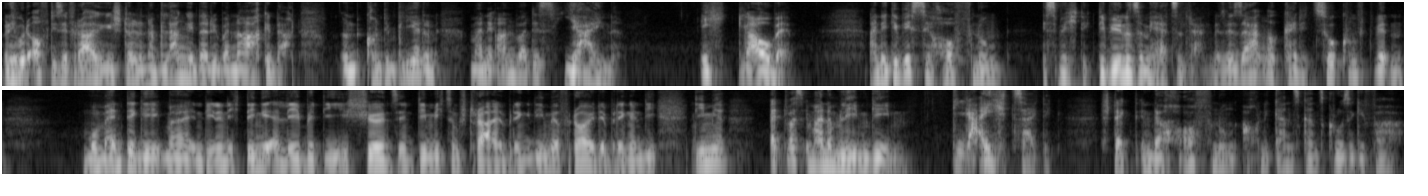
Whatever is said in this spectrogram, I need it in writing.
Und ich wurde oft diese Frage gestellt und habe lange darüber nachgedacht und kontempliert und meine Antwort ist Jein. Ich glaube, eine gewisse Hoffnung ist wichtig, die wir in unserem Herzen tragen. Dass wir sagen, okay, die Zukunft wird Momente geben, in denen ich Dinge erlebe, die schön sind, die mich zum Strahlen bringen, die mir Freude bringen, die, die mir etwas in meinem Leben geben. Gleichzeitig steckt in der Hoffnung auch eine ganz, ganz große Gefahr.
